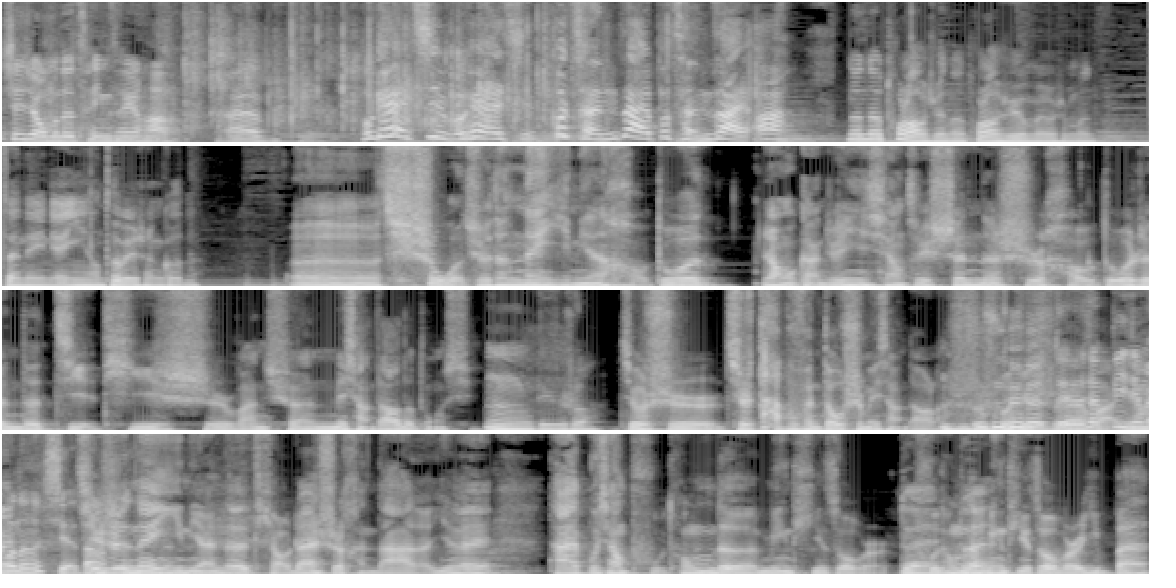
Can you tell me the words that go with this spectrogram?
谢谢我们的琛琛哈。哎，不客气，不客气，不存在，不存在啊。那那兔老师呢？兔老师有没有什么在那一年印象特别深刻的？呃，其实我觉得那一年好多让我感觉印象最深的是，好多人的解题是完全没想到的东西。嗯，比如说，就是其实大部分都是没想到了。说说句实在对话，因为他毕竟不能写当其实那一年的挑战是很大的，因为它还不像普通的命题作文。对普通的命题作文一般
